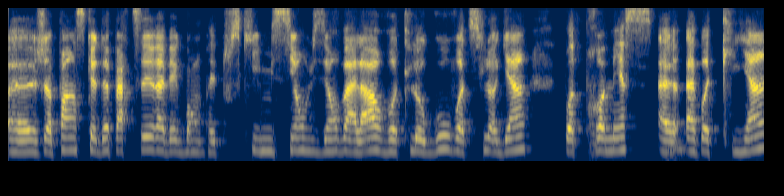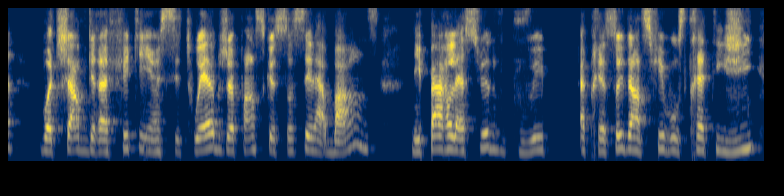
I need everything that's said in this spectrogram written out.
Euh, je pense que de partir avec bon, ben, tout ce qui est mission, vision, valeur, votre logo, votre slogan, votre promesse à, votre client, votre charte graphique et un site web. Je pense que ça, c'est la base. Mais par la suite, vous pouvez, après ça, identifier vos stratégies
